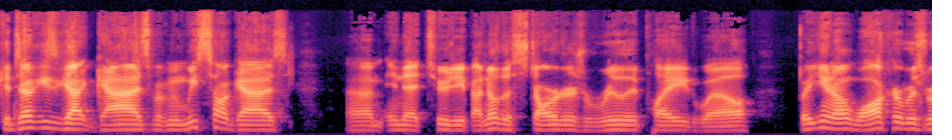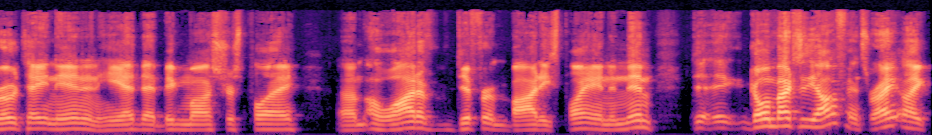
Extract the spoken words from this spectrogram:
Kentucky's got guys. I mean, we saw guys um, in that two deep. I know the starters really played well, but you know Walker was rotating in and he had that big monstrous play um, a lot of different bodies playing. And then going back to the offense, right? Like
